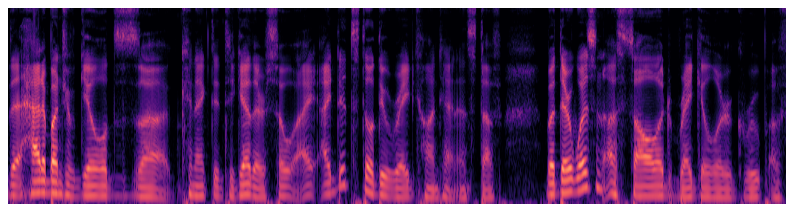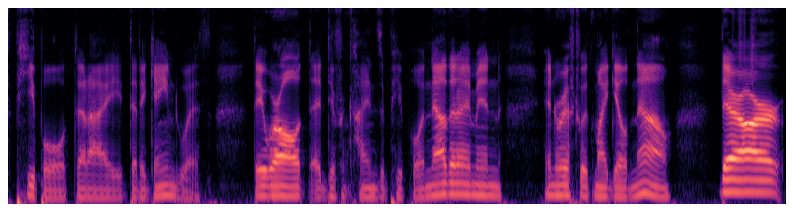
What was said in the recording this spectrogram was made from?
that had a bunch of guilds uh, connected together. So I, I did still do raid content and stuff, but there wasn't a solid regular group of people that I that I gamed with. they were all uh, different kinds of people. And now that I'm in in Rift with my guild now, there are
